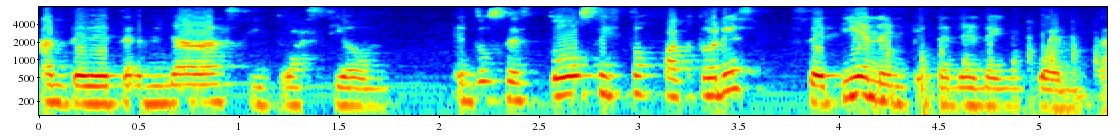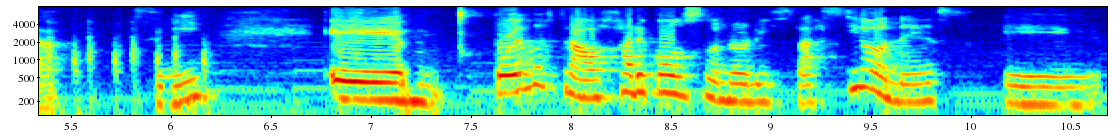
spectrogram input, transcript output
ante determinada situación. Entonces, todos estos factores se tienen que tener en cuenta. ¿sí? Eh, podemos trabajar con sonorizaciones, eh,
